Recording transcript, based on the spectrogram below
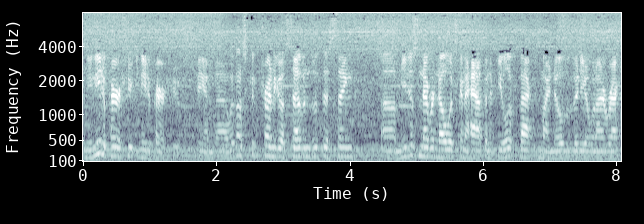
when you need a parachute, you need a parachute. And uh, with us trying to go sevens with this thing, um, you just never know what's going to happen. If you look back to my Nova video when I wrecked,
